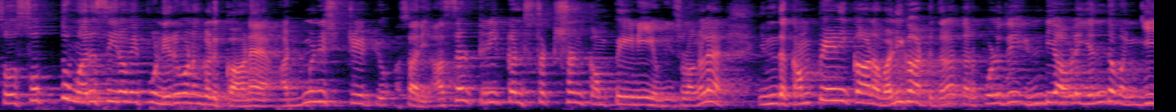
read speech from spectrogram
ஸோ சொத்து மறுசீரமைப்பு நிறுவனங்களுக்கான administrative sorry asset reconstruction company அப்படின்னு சொல்லுவாங்கல்ல இந்த கம்பெனிக்கான வழிகாட்டுதலை தற்பொழுது இந்தியாவில் எந்த வங்கி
